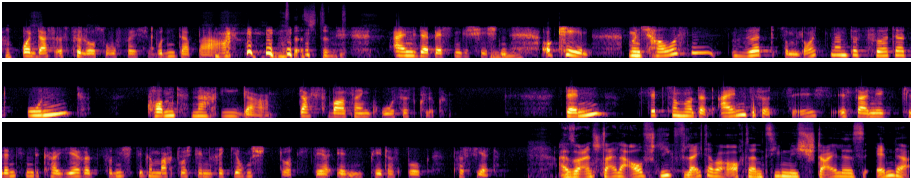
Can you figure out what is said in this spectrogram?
Und das ist philosophisch wunderbar. Das stimmt. Eine der besten Geschichten. Okay, Münchhausen wird zum Leutnant befördert und kommt nach Riga. Das war sein großes Glück. Denn 1741 ist seine glänzende Karriere zunichte gemacht durch den Regierungssturz, der in Petersburg passiert. Also ein steiler Aufstieg, vielleicht aber auch dann ziemlich steiles Ende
